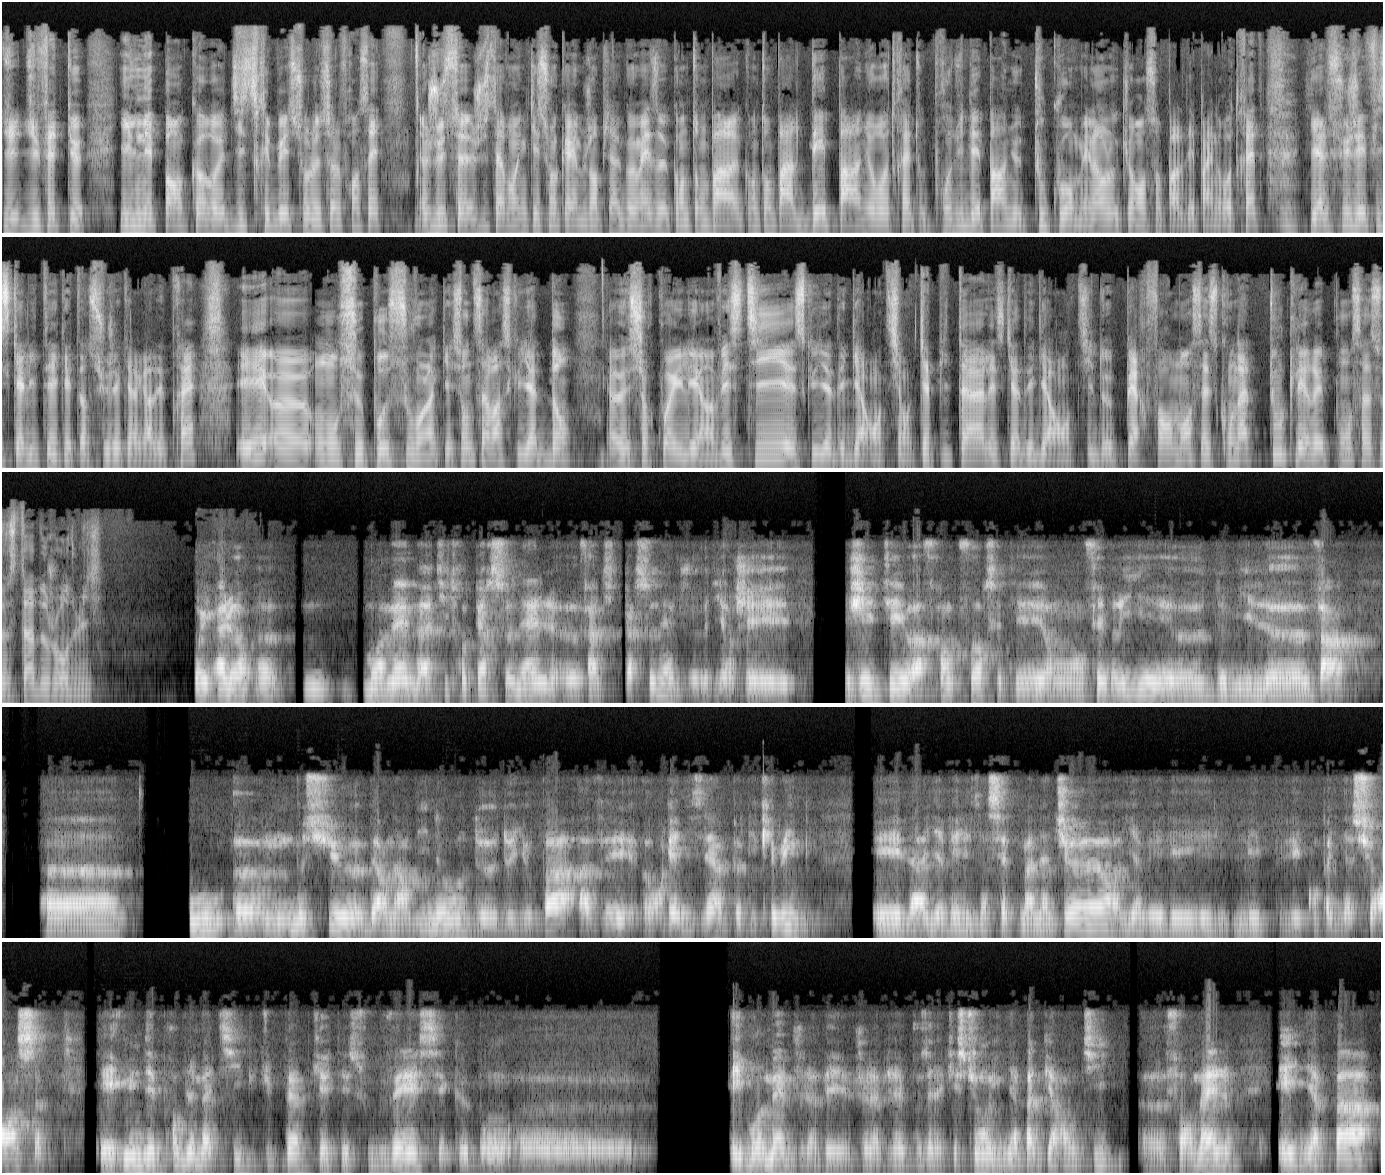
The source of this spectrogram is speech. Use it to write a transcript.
du, fait qu'il n'est pas encore distribué sur le sol français. Juste, juste avant, une question quand même, Jean-Pierre Gomez. Quand on parle, d'épargne retraite ou de produits d'épargne tout court, mais là en l'occurrence on parle d'épargne retraite, il y a le sujet fiscalité qui est un sujet qui est regardé de près, et euh, on se pose souvent la question de savoir ce qu'il y a dedans, euh, sur quoi il est investi, est-ce qu'il y a des garanties en capital, est-ce qu'il y a des garanties de performance, est-ce qu'on a toutes les réponses à ce stade aujourd'hui? Oui, alors euh, moi-même, à titre personnel, enfin à titre personnel, je veux dire, j'ai j'ai été à Francfort, c'était en février 2020, euh, euh, où euh, M. Bernardino de, de avait organisé un public hearing. Et là, il y avait les asset managers, il y avait les, compagnies d'assurance. Et une des problématiques du PEP qui a été soulevée, c'est que, bon, et moi-même, je l'avais, je posé la question, il n'y a pas de garantie formelle et il n'y a pas,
